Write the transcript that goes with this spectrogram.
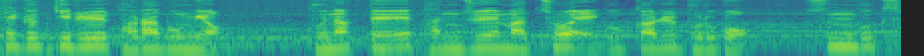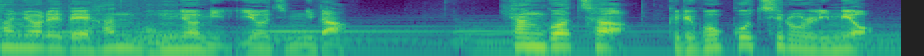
태극기를 바라보며 군악대의 반주에 맞춰 애국가를 부르고 순국선열에 대한 묵념이 이어집니다. 향과 차 그리고 꽃을 올리며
